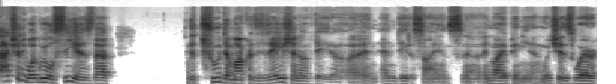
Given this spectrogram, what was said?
actually what we will see is that the true democratization of data and, and data science, uh, in my opinion, which is where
